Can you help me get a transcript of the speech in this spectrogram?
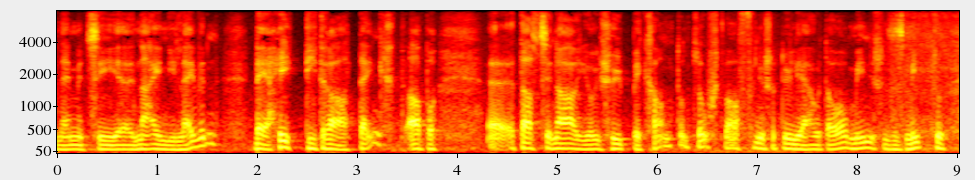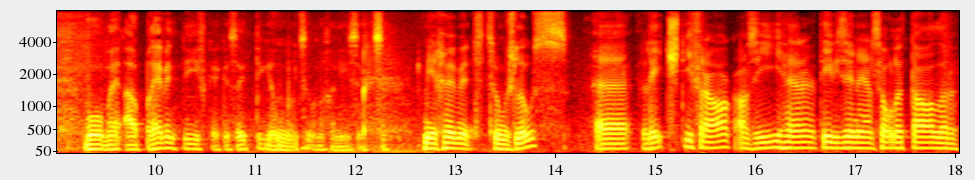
nehmen Sie äh, 9-11. Wer hätte daran gedacht? Aber äh, das Szenario ist heute bekannt und die Luftwaffe ist natürlich auch da mindestens ein Mittel, wo man auch präventiv gegen solche Operationen kann einsetzen kann. Wir kommen zum Schluss. Äh, letzte Frage an Sie, Herr Divisionär Solenthaler.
